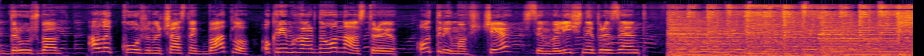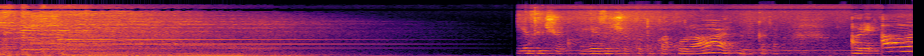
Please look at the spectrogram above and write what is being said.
дружба. Але кожен учасник батлу, окрім гарного настрою, отримав ще символічний презент. Язичок, язичок так акуратненько так. Арі, а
